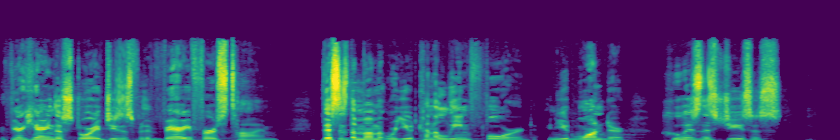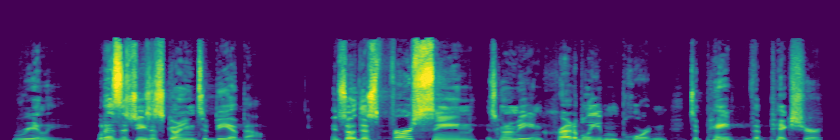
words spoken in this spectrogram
if you're hearing the story of Jesus for the very first time, this is the moment where you'd kind of lean forward and you'd wonder who is this Jesus really? What is this Jesus going to be about? And so, this first scene is going to be incredibly important to paint the picture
